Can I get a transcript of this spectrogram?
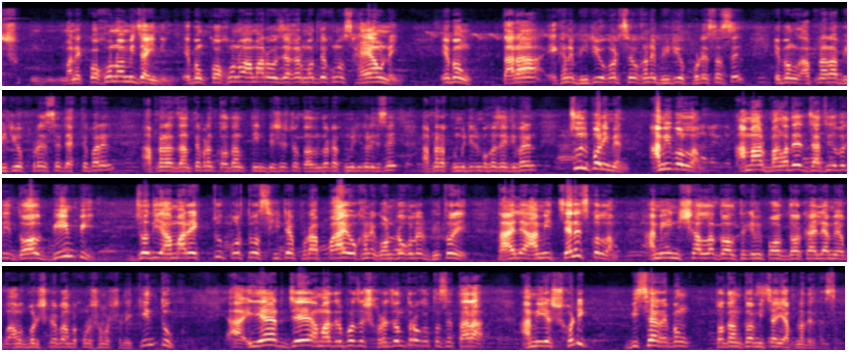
মানে কখনো আমি যাইনি এবং কখনো আমার ওই জায়গার মধ্যে কোনো ছায়াও নেই। এবং তারা এখানে ভিডিও করছে ওখানে ভিডিও ফুটেজ আছে এবং আপনারা ভিডিও ফুটেজে দেখতে পারেন আপনারা জানতে পারেন তদন্ত তিন বিশিষ্ট তদন্তটা কমিটি করে দিয়েছে আপনারা কমিটির মুখে যাইতে পারেন। চুল পরিমাণ আমি বললাম আমার বাংলাদেশ জাতীয়বাদী দল বিএনপি যদি আমার একটু পড়তো সিটে ফোড়া পায় ওখানে গন্ডগোলের ভিতরে তাহলে আমি চ্যালেঞ্জ করলাম। আমি ইনশাল্লাহ দল থেকে আমি পদ দরকার হলে আমি আমাকে বহিষ্কার করব, আমার কোনো সমস্যা নেই। কিন্তু ইয়ার যে আমাদের উপর যে ষড়যন্ত্র করতেছে তারা আমি এর সঠিক বিচার এবং তদন্ত আমি চাই আপনাদের কাছে।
